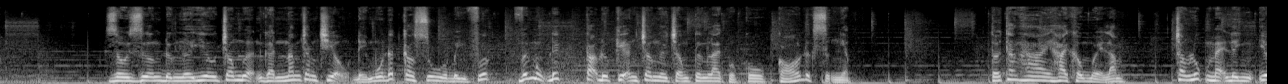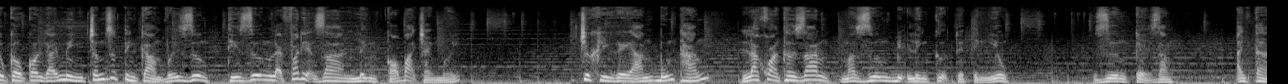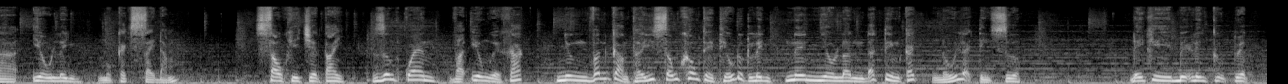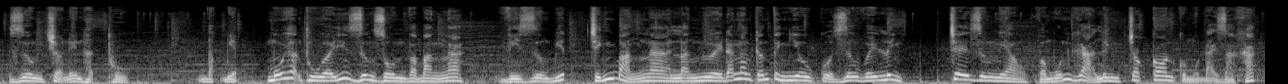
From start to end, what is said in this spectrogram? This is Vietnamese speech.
Rồi Dương được người yêu cho mượn gần 500 triệu để mua đất cao su ở Bình Phước với mục đích tạo điều kiện cho người chồng tương lai của cô có được sự nghiệp. Tới tháng 2 2015, trong lúc mẹ Linh yêu cầu con gái mình chấm dứt tình cảm với Dương thì Dương lại phát hiện ra Linh có bạn trai mới. Trước khi gây án 4 tháng là khoảng thời gian mà Dương bị Linh cự tuyệt tình yêu. Dương kể rằng anh ta yêu Linh một cách say đắm. Sau khi chia tay, Dương quen và yêu người khác nhưng vẫn cảm thấy sống không thể thiếu được Linh nên nhiều lần đã tìm cách nối lại tình xưa. Đến khi bị Linh cự tuyệt, Dương trở nên hận thù. Đặc biệt, mối hận thù ấy Dương dồn vào bà Nga vì Dương biết chính bà Nga là người đã ngăn cấm tình yêu của Dương với Linh, chê Dương nghèo và muốn gả Linh cho con của một đại gia khác.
